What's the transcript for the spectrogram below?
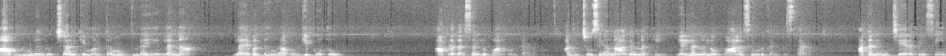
ఆ ఉరుముల నృత్యానికి మంత్రముగ్ధుడై ఎల్లన్న లయబద్ధంగా ఉగ్గిపోతూ ఆ ప్రదర్శనలో పాల్గొంటాడు. అది చూసిన నాగన్నకి ఎల్లన్నలో బాలశివుడు కనిపిస్తాడు. అతనిని చేరతీసి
